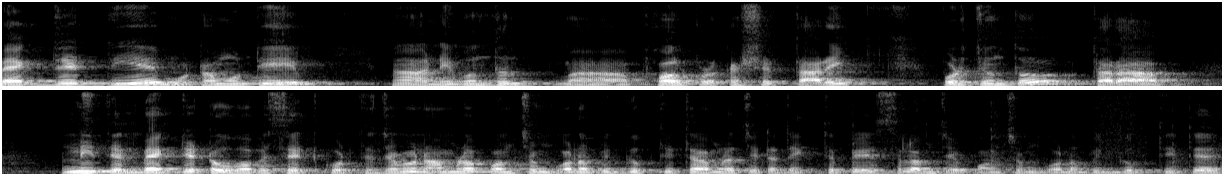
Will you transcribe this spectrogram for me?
ব্যাকডেট দিয়ে মোটামুটি নিবন্ধন ফল প্রকাশের তারিখ পর্যন্ত তারা নিতেন ব্যাকডেটটা ওভাবে সেট করতেন। যেমন আমরা পঞ্চম গণবিজ্ঞপ্তিতে আমরা যেটা দেখতে পেয়েছিলাম যে পঞ্চম গণবিজ্ঞপ্তিতে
